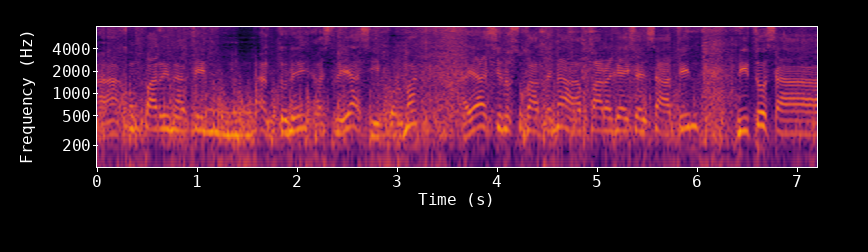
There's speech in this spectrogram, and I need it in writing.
ah, kumpare natin Antony Astria, si Forma. Ayan, sinusukatan na ah, para guys sa atin dito sa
